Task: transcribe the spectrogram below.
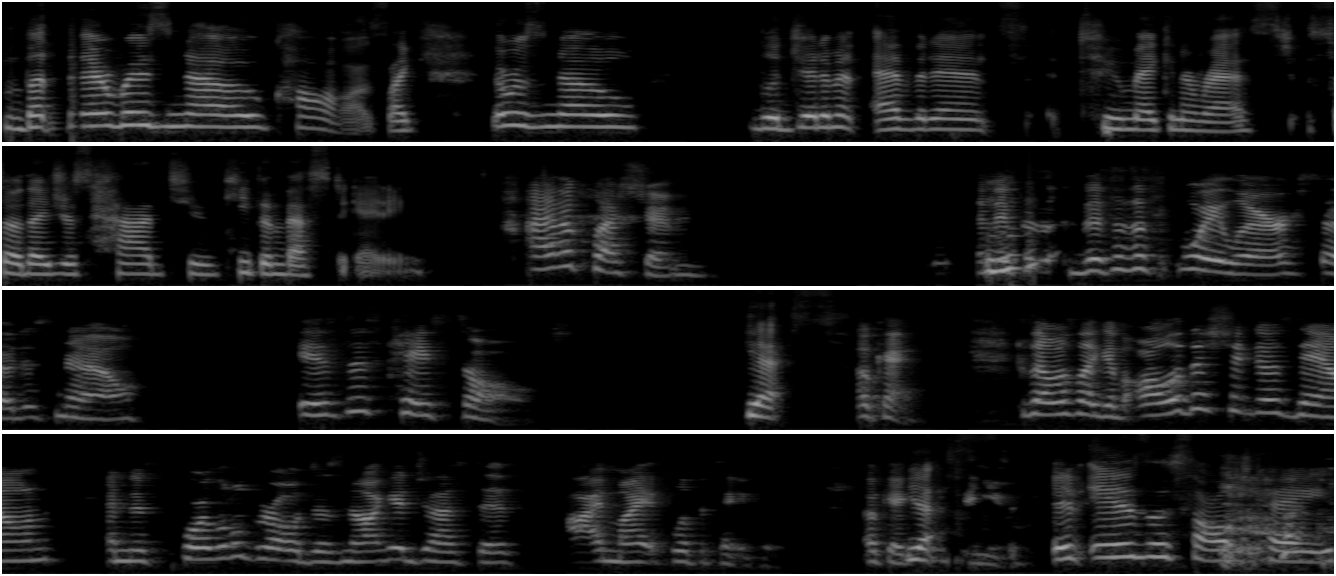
But there was no cause. Like there was no legitimate evidence to make an arrest, so they just had to keep investigating. I have a question. And mm-hmm. this is this is a spoiler, so just know. Is this case solved? Yes. Okay. Because I was like, if all of this shit goes down and this poor little girl does not get justice, I might flip a table. Okay, yes. Continue. It is a solved case.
